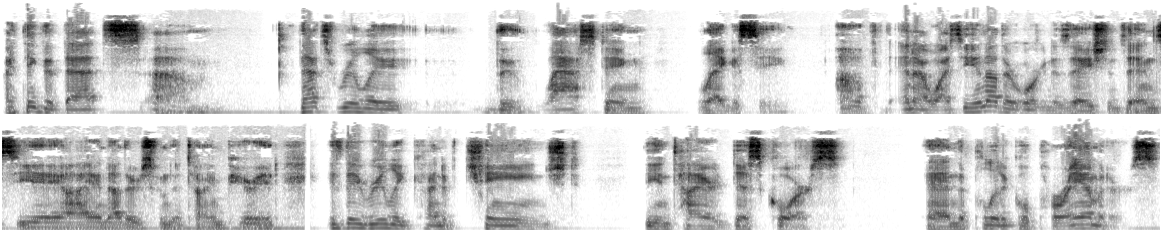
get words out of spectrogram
I think that that's, um, that's really the lasting legacy of the NIYC and other organizations, NCAI and others from the time period, is they really kind of changed the entire discourse and the political parameters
